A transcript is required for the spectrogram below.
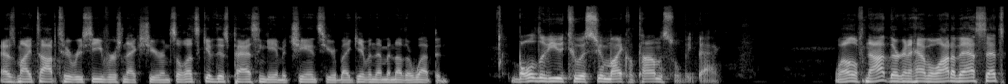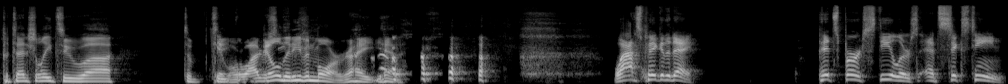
as my top two receivers next year. And so let's give this passing game a chance here by giving them another weapon. Bold of you to assume Michael Thomas will be back. Well, if not, they're going to have a lot of assets potentially to uh to, to build receivers. it even more, right? Yeah. Last pick of the day. Pittsburgh Steelers at 16.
